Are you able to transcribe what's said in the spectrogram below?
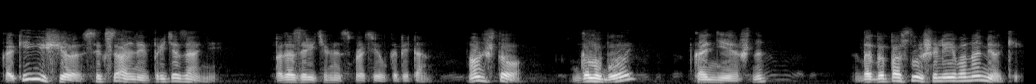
Какие еще сексуальные притязания? Подозрительно спросил капитан. Он что, голубой? Конечно. Вы бы послушали его намеки.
